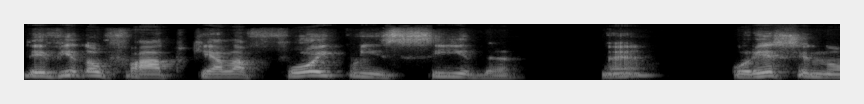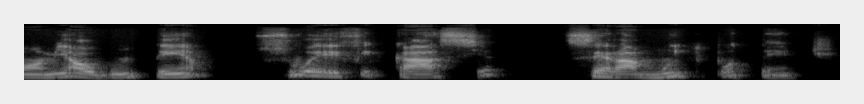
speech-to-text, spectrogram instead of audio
devido ao fato que ela foi conhecida né, por esse nome há algum tempo, sua eficácia será muito potente.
